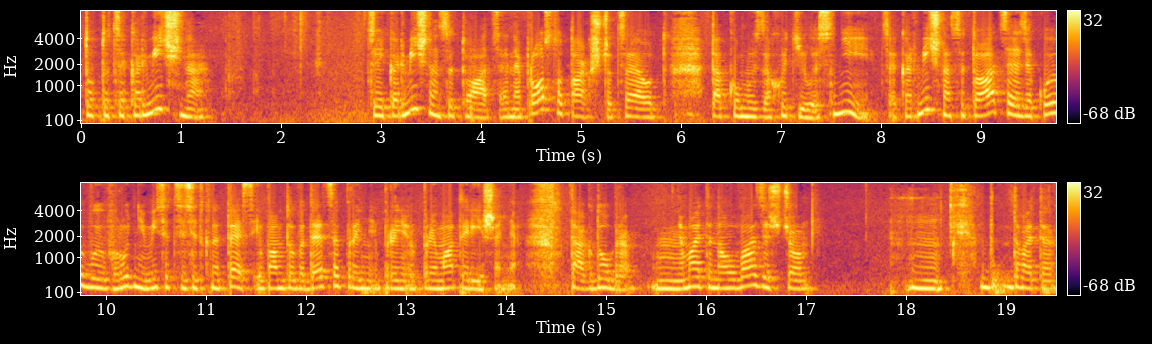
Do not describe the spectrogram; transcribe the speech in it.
тобто це кармічне. Це і кармічна ситуація, не просто так, що це от так комусь захотілось. Ні, це кармічна ситуація, з якою ви в грудні місяці зіткнетесь, і вам доведеться приймати рішення. Так, добре. Майте на увазі, що давайте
